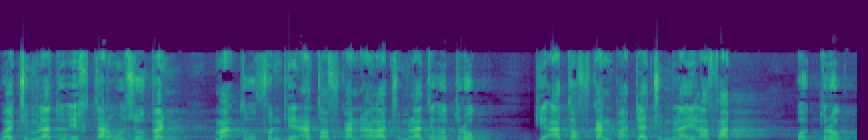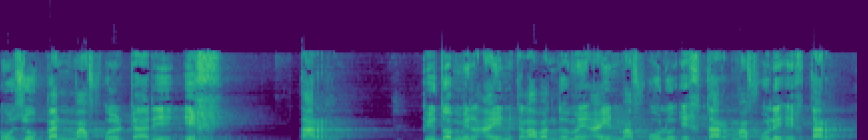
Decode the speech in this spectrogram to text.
wa jumlatu ikhtar uzuban maktufun diatofkan ala jumlati utruk. Diatofkan pada jumlah lafat utruk uzuban maf'ul dari ikhtar. Bidomil ain kelawan dome ain maf'ulu ikhtar maf'uli ikhtar.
